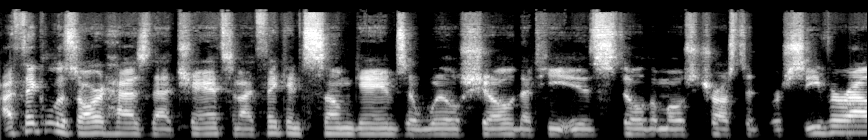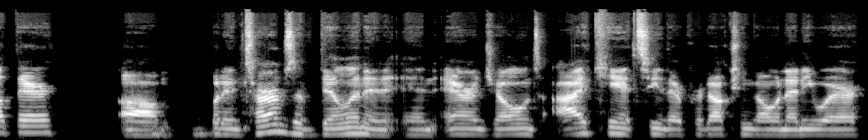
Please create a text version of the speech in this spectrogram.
I think Lazard has that chance, and I think in some games it will show that he is still the most trusted receiver out there. Um, but in terms of Dillon and, and Aaron Jones, I can't see their production going anywhere.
